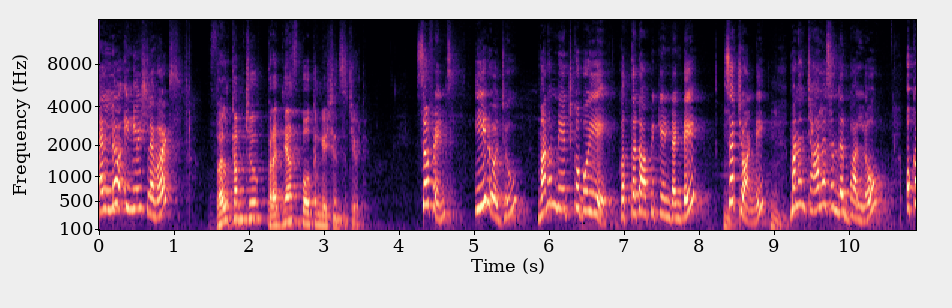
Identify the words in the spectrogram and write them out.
Hello English lovers welcome to Pragna spoken English institute so friends ఈరోజు మనం నేర్చుకోబోయే కొత్త టాపిక్ ఏంటంటే సార్ చూడండి మనం చాలా సందర్భాల్లో ఒక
